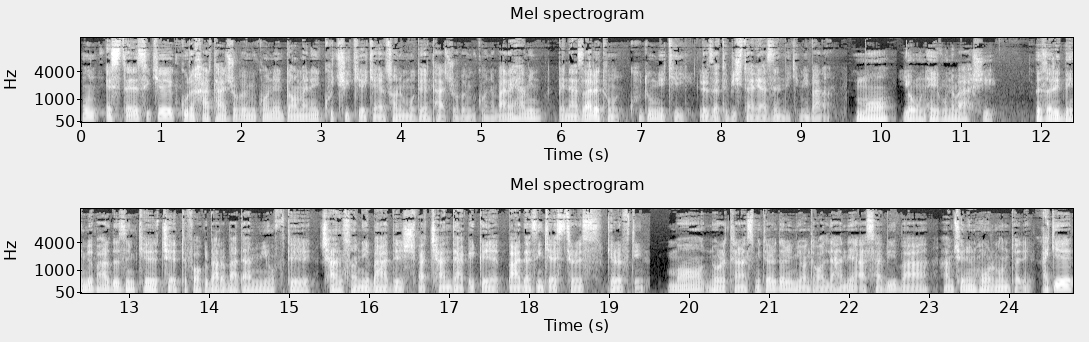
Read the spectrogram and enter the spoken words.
اون استرسی که گورخر تجربه می‌کنه دامنه کوچیکیه که انسان مدرن تجربه می‌کنه. برای همین به نظرتون کدوم یکی لذت بیشتری از زندگی می‌برن؟ ما یا اون حیوان وحشی؟ بذارید به این بپردازیم که چه اتفاقی برای بدن میفته چند ثانیه بعدش و چند دقیقه بعد از اینکه استرس گرفتیم. ما نوروترانسمیتر داریم یا انتقال دهنده عصبی و همچنین هورمون داریم. اگه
